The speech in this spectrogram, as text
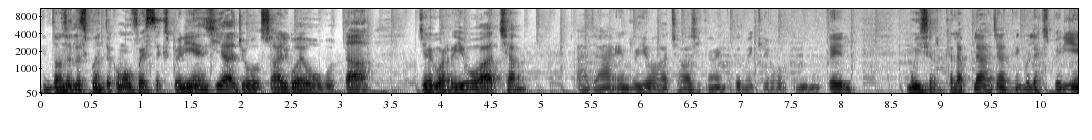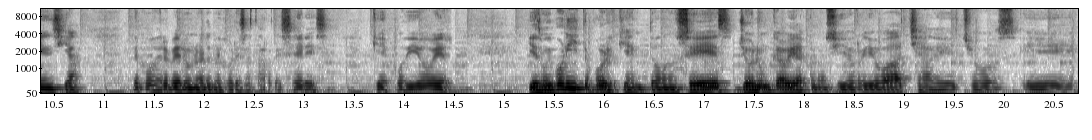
Entonces les cuento cómo fue esta experiencia. Yo salgo de Bogotá, llego a Río Hacha, allá en Río Hacha básicamente pues me quedo en un hotel muy cerca de la playa, tengo la experiencia de poder ver uno de los mejores atardeceres que he podido ver y es muy bonito porque entonces yo nunca había conocido Río Hacha, de hecho eh,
